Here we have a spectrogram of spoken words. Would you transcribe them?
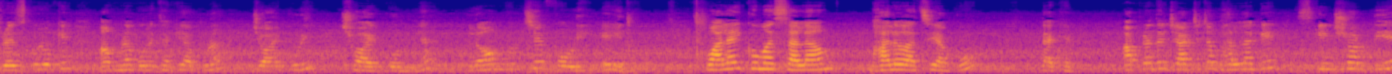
ড্রেসগুলোকে আমরা বলে থাকি আপুরা জয়পুরি ছয় কলি হ্যাঁ? লং হচ্ছে ফোর্টি এইট। ওয়ালাইকুম আসসালাম। ভালো আছে আপু? দেখেন, আপনাদের যার যেটা ভালো লাগে স্ক্রিনশট দিয়ে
